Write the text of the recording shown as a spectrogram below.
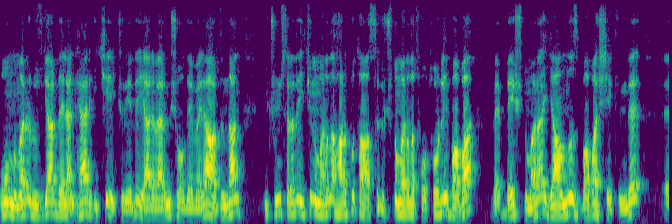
10 numara Rüzgar Delen her iki eküreye de yer vermiş oldu evvela ardından 3. sırada 2 numaralı Harput Ağası, 3 numaralı Fotorli Baba ve 5 numara Yalnız Baba şeklinde e,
